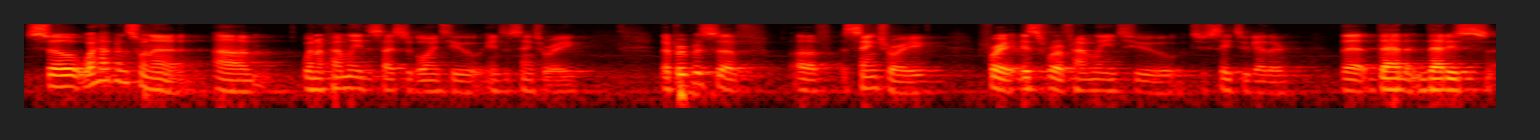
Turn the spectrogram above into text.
So what happens when a um, when a family decides to go into into sanctuary? The purpose of of sanctuary for is for a family to, to stay together. That, that, that is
